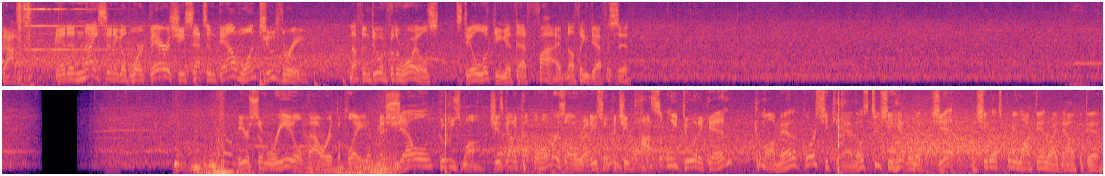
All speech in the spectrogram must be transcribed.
Got him. And a nice inning of work there as she sets him down one, two, three. Nothing doing for the Royals. Still looking at that 5 nothing deficit. Here's some real power at the plate. Michelle Guzman. She's got a couple homers already, so could she possibly do it again? Come on, man. Of course she can. Those two she hit were legit. And she looks pretty locked in right now at the dip.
